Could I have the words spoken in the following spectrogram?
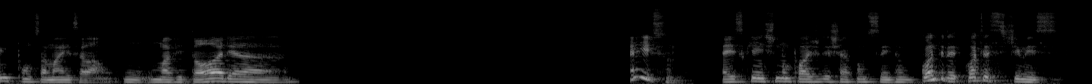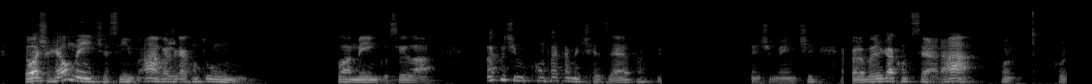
5 pontos a mais, sei lá, um, uma vitória. É isso. É isso que a gente não pode deixar acontecer. Então, contra, contra esses times eu acho realmente, assim, ah, vai jogar contra um Flamengo, sei lá. Vai com o time completamente reserva, recentemente. Agora vai jogar contra o Ceará, contra o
